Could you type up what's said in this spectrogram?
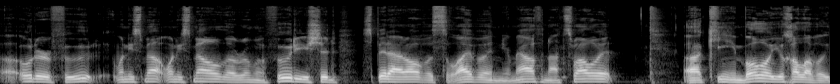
odor of food, when you smell when you smell the aroma of food, you should spit out all the saliva in your mouth and not swallow it. Uh, ki imbolo yuchal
